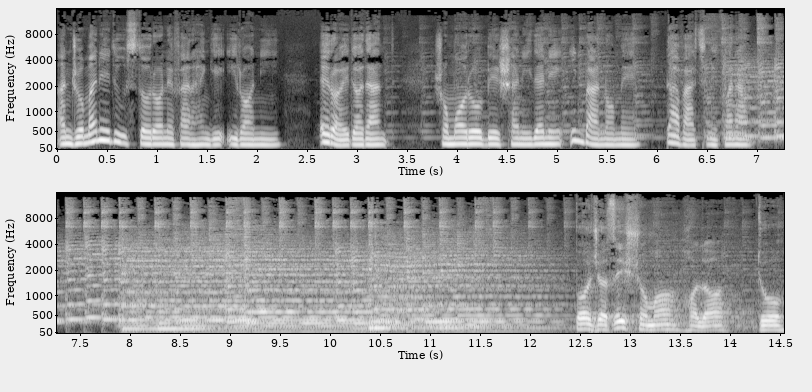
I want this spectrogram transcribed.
انجمن دوستداران فرهنگ ایرانی ارائه دادند. شما رو به شنیدن این برنامه دعوت می کنم با اجازه شما حالا دو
